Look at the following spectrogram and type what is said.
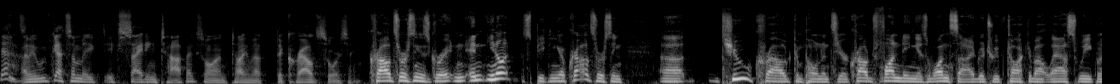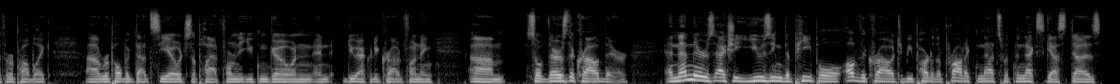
yeah, I mean, we've got some exciting topics on talking about the crowdsourcing. Crowdsourcing is great, and, and you know what? Speaking of crowdsourcing, uh, two crowd components here. Crowdfunding is one side, which we've talked about last week with Republic, uh, Republic.co, which is a platform that you can go and, and do equity crowdfunding. Um, so there's the crowd there, and then there's actually using the people of the crowd to be part of the product, and that's what the next guest does.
